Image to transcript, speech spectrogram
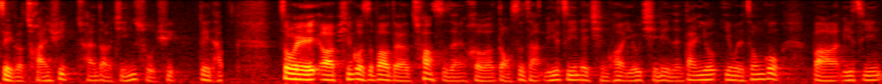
这个传讯传到警署去，对他。作为呃苹果日报的创始人和董事长，黎智英的情况尤其令人担忧，因为中共把黎智英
